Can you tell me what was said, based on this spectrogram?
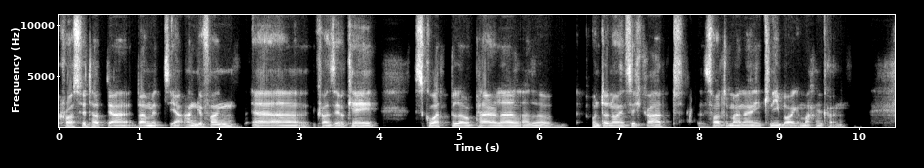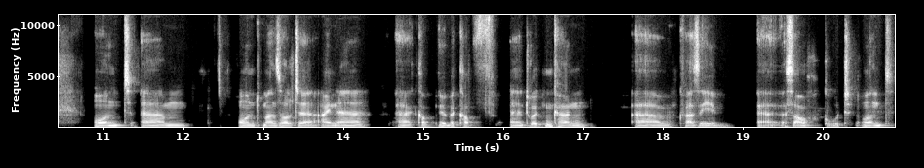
CrossFit hat ja damit ja angefangen, äh, quasi, okay, Squat below Parallel, also unter 90 Grad sollte man eine Kniebeuge machen können. Und, ähm, und man sollte eine äh, Kopf, über Kopf äh, drücken können, äh, quasi äh, ist auch gut. Und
